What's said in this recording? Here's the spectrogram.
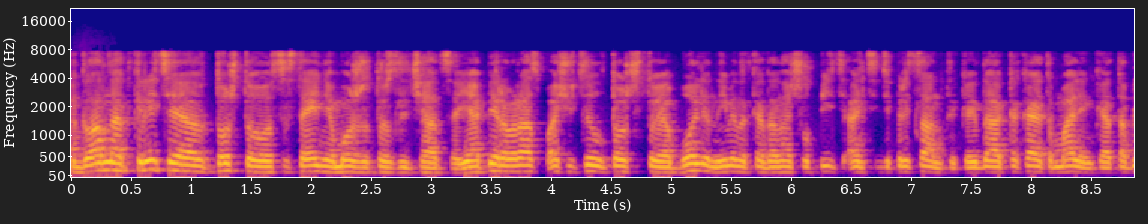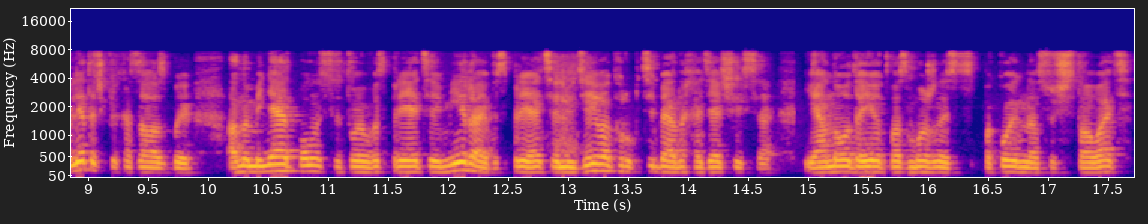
Главное открытие то, что состояние может различаться. Я первый раз ощутил то, что я болен, именно когда начал пить антидепрессанты. Когда какая-то маленькая таблеточка, казалось бы, оно меняет полностью твое восприятие мира восприятие людей вокруг тебя находящихся. И оно дает возможность спокойно существовать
